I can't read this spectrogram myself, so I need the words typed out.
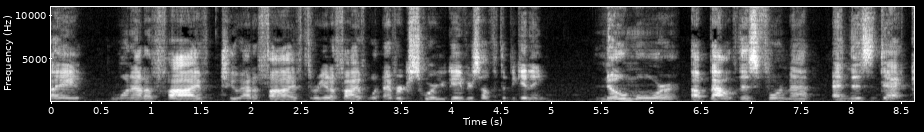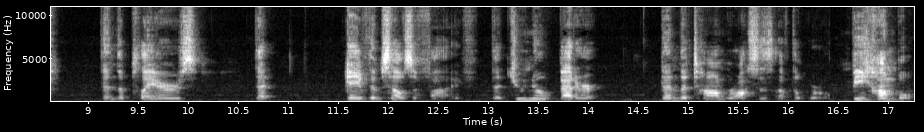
a 1 out of 5 2 out of 5 3 out of 5 whatever score you gave yourself at the beginning know more about this format and this deck than the players that gave themselves a 5 that you know better than the Tom Rosses of the world be humble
